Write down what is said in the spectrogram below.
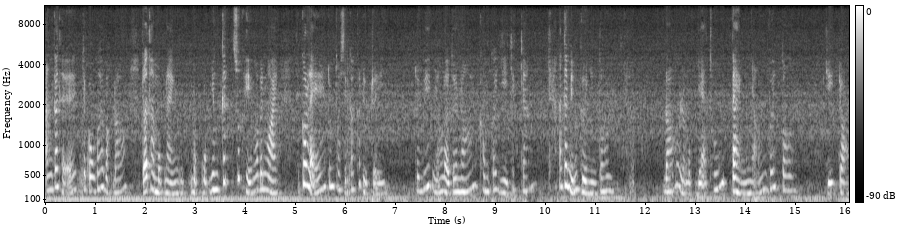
anh có thể cho con quái vật đó Trở thành một nạn một, một nhân cách xuất hiện ở bên ngoài Thì có lẽ chúng tôi sẽ có cách điều trị. Tôi biết những lời tôi nói không có gì chắc chắn. Anh ta mỉm cười nhìn tôi đó là một giả thú tàn nhẫn với tôi. Chỉ chọn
